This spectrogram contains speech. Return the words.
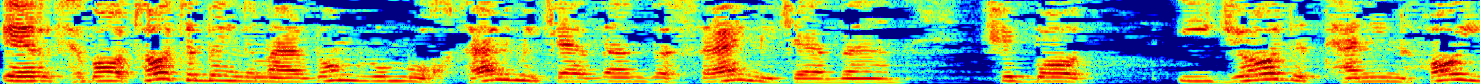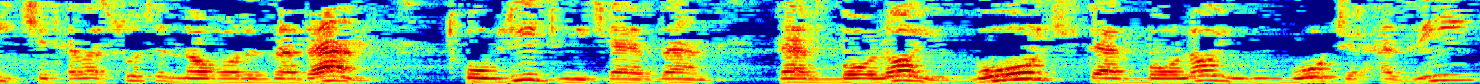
ارتباطات بین مردم رو مختل می‌کردند و سعی می‌کردند که با ایجاد تنین هایی که توسط ناقاره زدن تولید می‌کردند در بالای برج در بالای اون برج عظیم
